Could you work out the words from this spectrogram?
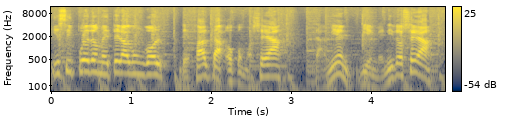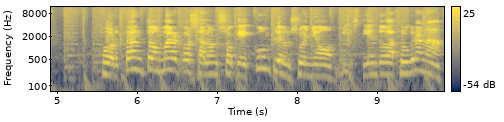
y si puedo meter algún gol de falta o como sea, también bienvenido sea. Por tanto, Marcos Alonso que cumple un sueño vistiendo azulgrana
